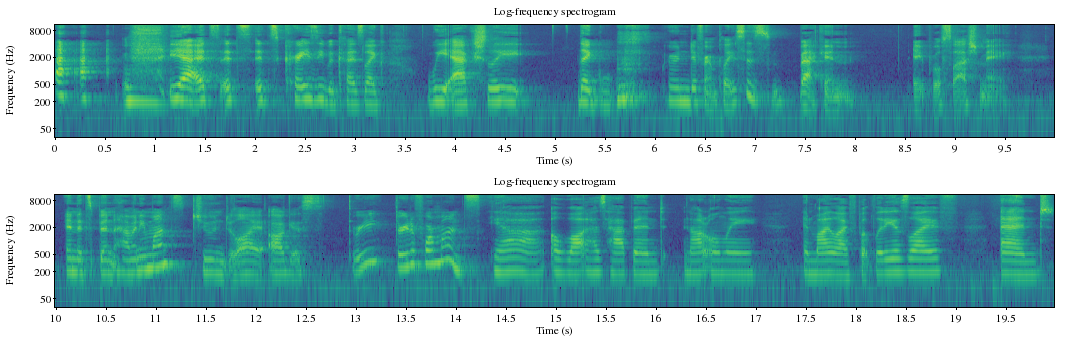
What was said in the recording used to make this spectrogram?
yeah, it's it's it's crazy because like we actually like we're in different places back in April slash May, and it's been how many months? June, July, August, three three to four months. Yeah, a lot has happened not only in my life but Lydia's life, and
